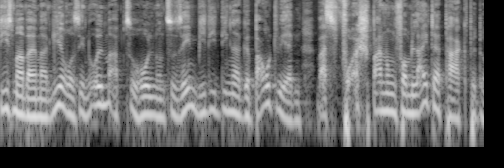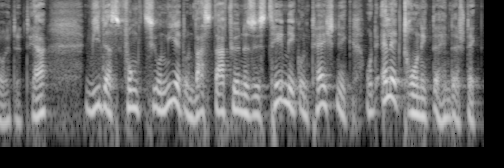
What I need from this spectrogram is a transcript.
diesmal bei Magirus in Ulm abzuholen und zu sehen, wie die Dinger gebaut werden, was Vorspannung vom Leiterpark bedeutet, ja, wie das funktioniert und was da für eine Systemik und Technik und Elektronik dahinter steckt.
